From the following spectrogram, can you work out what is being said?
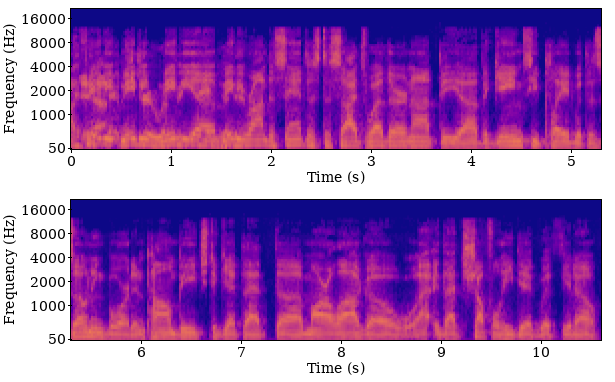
I think maybe maybe maybe uh, maybe Ron DeSantis decides whether or not the uh, the games he played with the zoning board in Palm Beach to get that uh, Mar-a-Lago uh, that shuffle he did with you know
